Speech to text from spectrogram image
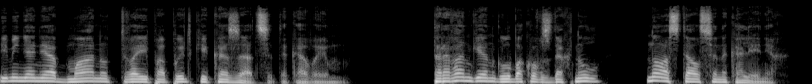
и меня не обманут твои попытки казаться таковым». Таравангиан глубоко вздохнул, но остался на коленях.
